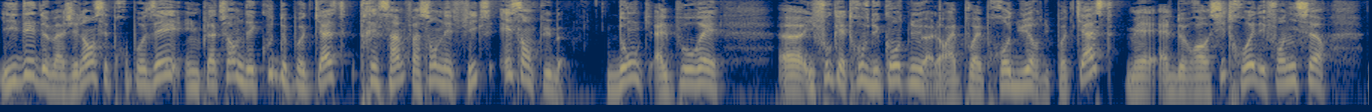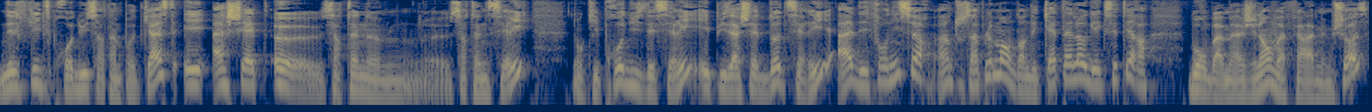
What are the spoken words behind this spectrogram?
L'idée de Magellan, c'est de proposer une plateforme d'écoute de podcast très simple, façon Netflix et sans pub. Donc, elle pourrait euh, il faut qu'elle trouve du contenu. Alors elle pourrait produire du podcast, mais elle devra aussi trouver des fournisseurs. Netflix produit certains podcasts et achète euh, certaines euh, certaines séries, donc ils produisent des séries et puis ils achètent d'autres séries à des fournisseurs, hein, tout simplement, dans des catalogues, etc. Bon bah Magellan va faire la même chose,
